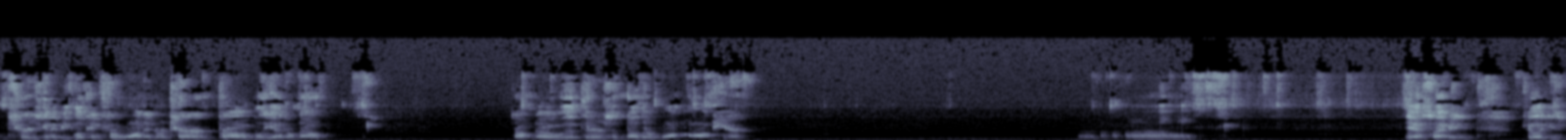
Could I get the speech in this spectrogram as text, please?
I'm sure he's going to be looking for one in return. Probably, I don't know. Don't know that there's another one on here. Uh, yes, I mean, I feel like he's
